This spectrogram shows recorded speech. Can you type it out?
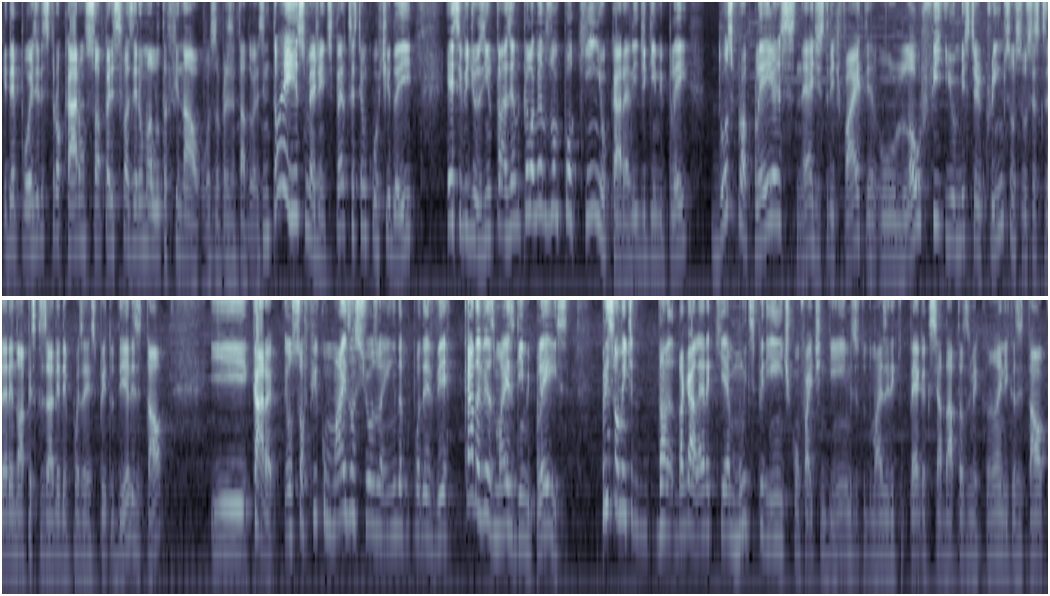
E depois eles trocaram só para eles fazerem uma luta final, os apresentadores. Então é isso, minha gente. Espero que vocês tenham curtido aí esse videozinho, trazendo pelo menos um pouquinho, cara, ali de gameplay dos pro players né, de Street Fighter, o Lofi e o Mr. Crimson, se vocês quiserem dar uma pesquisada aí depois a respeito deles e tal. E, cara, eu só fico mais ansioso ainda por poder ver cada vez mais gameplays Principalmente da, da, galera que é muito experiente com fighting games e tudo mais, ele que pega, que se adapta às mecânicas e tal,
